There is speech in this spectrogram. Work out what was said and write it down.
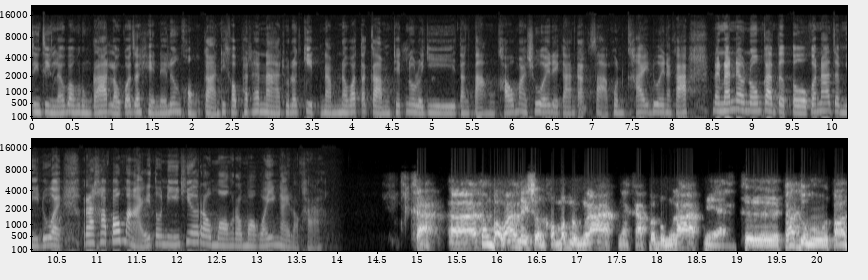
จริง ๆ แล้วบำรุงราษฎร์เราก็จะเห็นในเรื่องของการที่เขาพัฒนาธุรกิจนำนวัตกรรมเทคโนโลยีต่างๆ ของเขามาช่วยในการรักษาคนไข้ด้วยนะคะ ดังนั้นแนวโน้มการเติบโตก็น่าจะมีด้วย ราคาเป้าหมายตัวนี้ที่เรามองเรามองว่ายังไงหรอคะ ครับต้องบอกว่าในส่วนของบำรุงราษฎร์นะครับบำรุงราษฎร์เนี่ยคือถ้าดูตอน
